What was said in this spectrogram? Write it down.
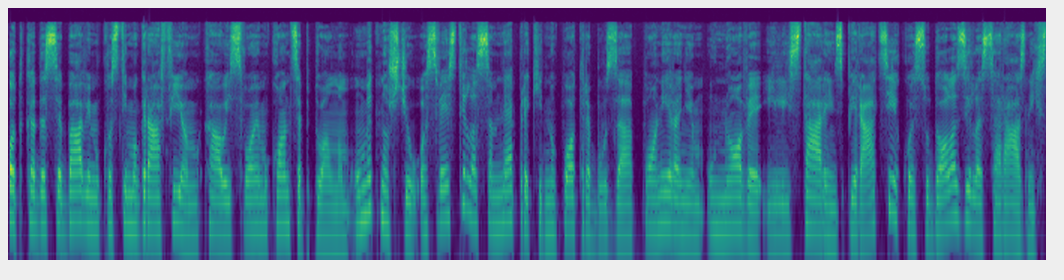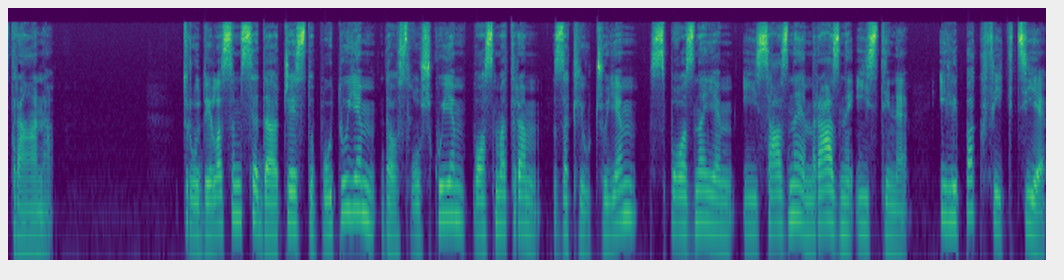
Od kada se bavim kostimografijom kao i svojom konceptualnom umetnošću, osvestila sam neprekidnu potrebu za poniranjem u nove ili stare inspiracije koje su dolazile sa raznih strana. Trudila sam se da često putujem, da osluškujem, posmatram, zaključujem, spoznajem i saznajem razne istine ili pak fikcije,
